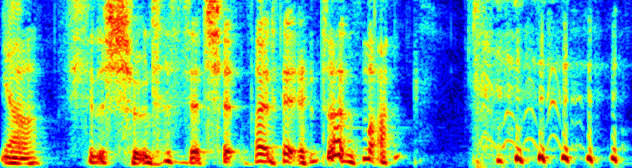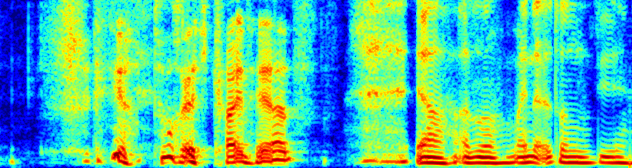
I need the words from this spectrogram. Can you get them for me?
Ja, ich finde es schön, dass der Chat meine Eltern mag. Ihr habt doch echt kein Herz. ja, also meine Eltern, die,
